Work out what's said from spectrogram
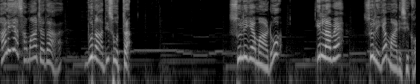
ಹಳೆಯ ಸಮಾಜದ ಬುನಾದಿ ಸೂತ್ರ. ಸುಲಿಗೆ ಮಾಡು, ಇಲ್ಲವೇ ಸುಲಿಗೆ ಮಾಡಿಸಿಕೊ.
